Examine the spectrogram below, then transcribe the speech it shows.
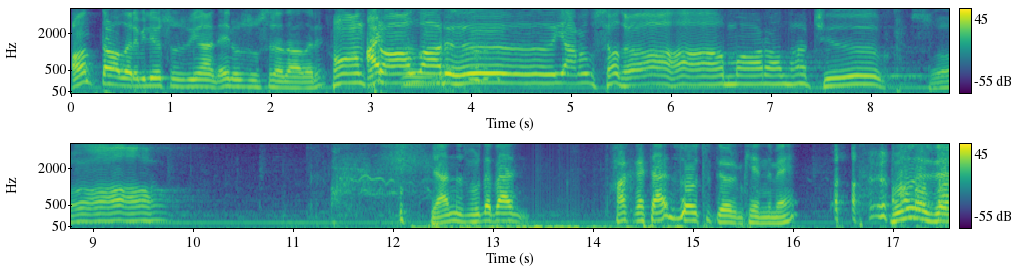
Ant dağları biliyorsunuz dünyanın en uzun sıra dağları. Hant dağları yarılsa da mağaralar çıksa. Yalnız burada ben hakikaten zor tutuyorum kendimi. Bunun Ama üzerine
